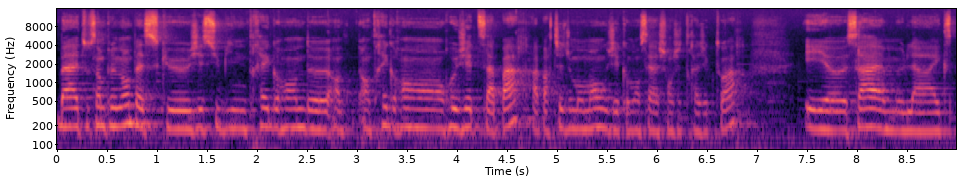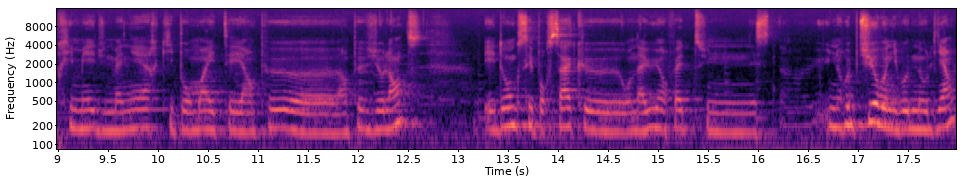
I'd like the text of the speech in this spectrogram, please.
Bah, Tout simplement parce que j'ai subi un, très grand rejet de sa part à partir du moment où j'ai commencé à changer de trajectoire. Et euh, ça, elle me l'a exprimé d'une manière qui pour moi était un peu, euh, violente. Et donc c'est pour ça qu'on a eu en fait une, une rupture au niveau de nos liens,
